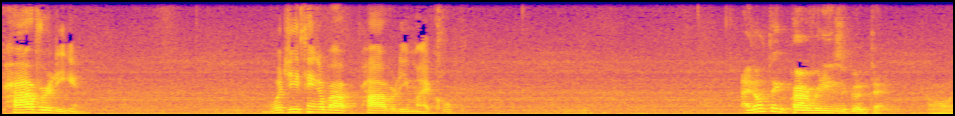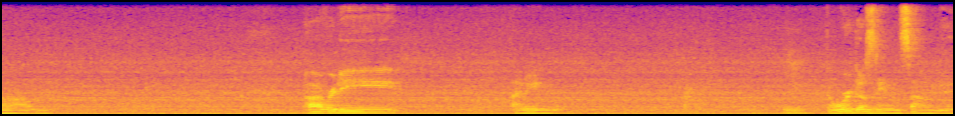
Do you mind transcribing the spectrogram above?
poverty. What do you think about poverty, Michael? I don't think poverty is a good thing. Um, poverty, I mean, the word doesn't even sound good.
